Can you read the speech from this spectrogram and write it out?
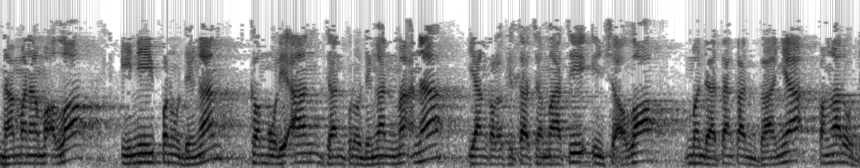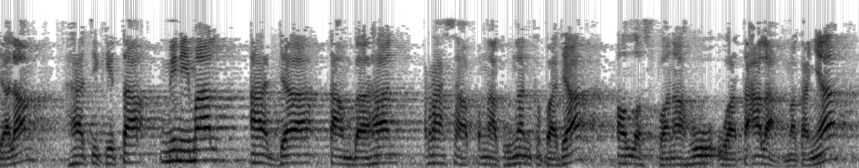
nama-nama Allah ini penuh dengan kemuliaan dan penuh dengan makna yang kalau kita cermati insya Allah mendatangkan banyak pengaruh dalam hati kita minimal ada tambahan rasa pengagungan kepada Allah Subhanahu wa taala. Makanya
